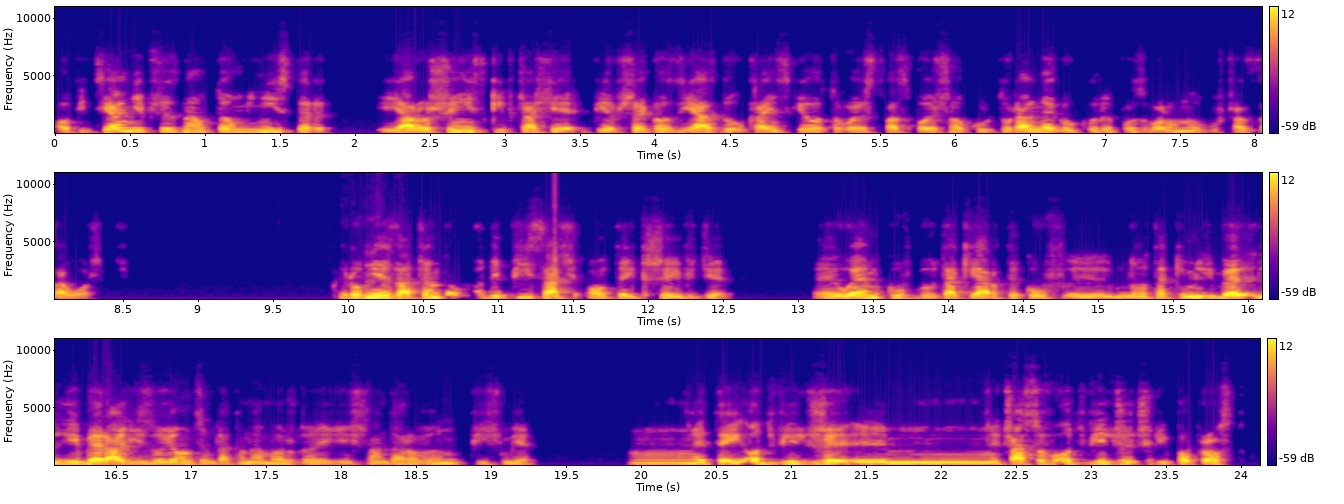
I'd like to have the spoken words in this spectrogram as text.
Oficjalnie przyznał to minister Jaroszyński w czasie pierwszego zjazdu Ukraińskiego Towarzystwa Społeczno-Kulturalnego, który pozwolono wówczas założyć. Również zaczęto wtedy pisać o tej krzywdzie. E, Łemków był taki artykuł w y, no, takim liber, liberalizującym, tak na można powiedzieć, sztandarowym piśmie mm, tej odwilży, czasów odwilży, czyli po prostu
